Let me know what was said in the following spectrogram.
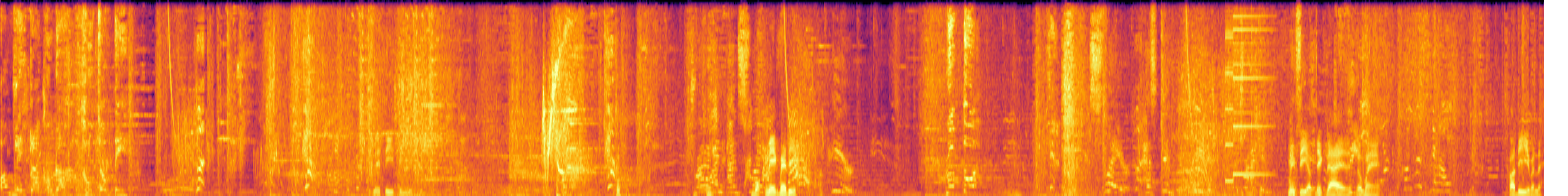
ป้อมเลนกลางของเราถูกโจมตี เวตีตีบวกเลขแม่ดิร ไม่ตีออบเจกได้ตัวใหม่ Now, ข้อดีมันเลย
